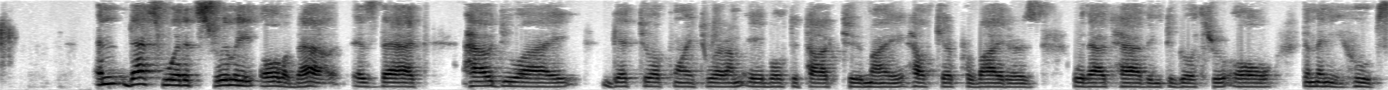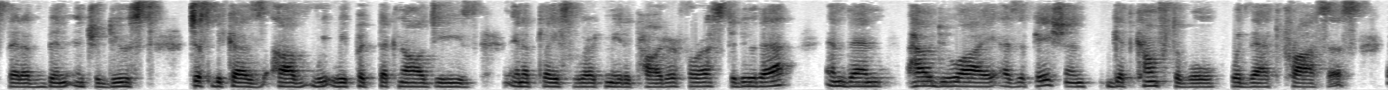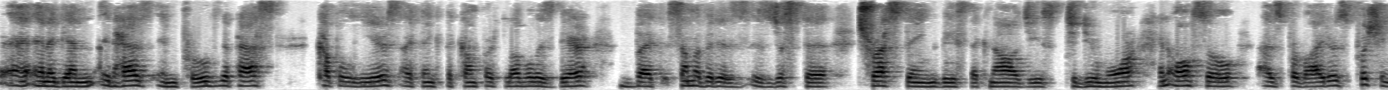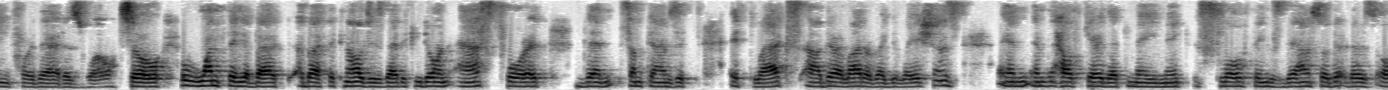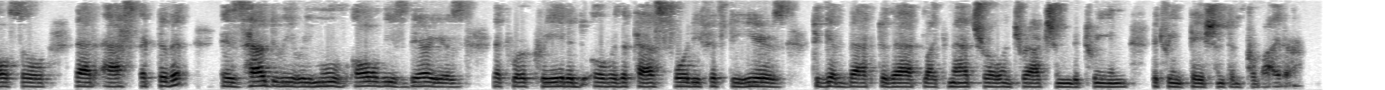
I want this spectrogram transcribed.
And that's what it's really all about is that how do I get to a point where I'm able to talk to my healthcare providers without having to go through all the many hoops that have been introduced just because of we, we put technologies in a place where it made it harder for us to do that. And then how do I, as a patient, get comfortable with that process? And again, it has improved the past couple years. I think the comfort level is there but some of it is is just uh, trusting these technologies to do more and also as providers pushing for that as well so one thing about about technology is that if you don't ask for it then sometimes it it lacks uh, there are a lot of regulations and, and healthcare that may make slow things down so there's also that aspect of it is how do we remove all these barriers that were created over the past 40, 50 years to get back to that like natural interaction between between patient and provider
